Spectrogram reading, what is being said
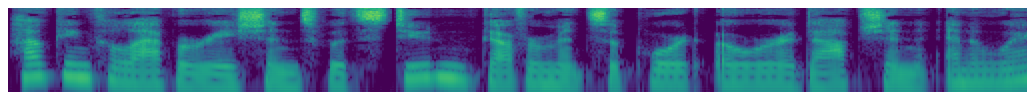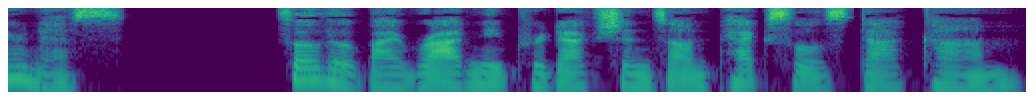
How can collaborations with student government support OER adoption and awareness? Photo by RODNAE Productions on Pexels.com.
